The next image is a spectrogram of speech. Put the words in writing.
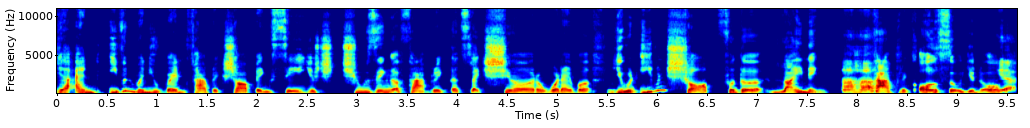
Yeah, and even when you went fabric shopping, say you're choosing a fabric that's like sheer or whatever, you Mhm. would even shop for the lining Uh-huh. fabric also, you know? Yeah.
